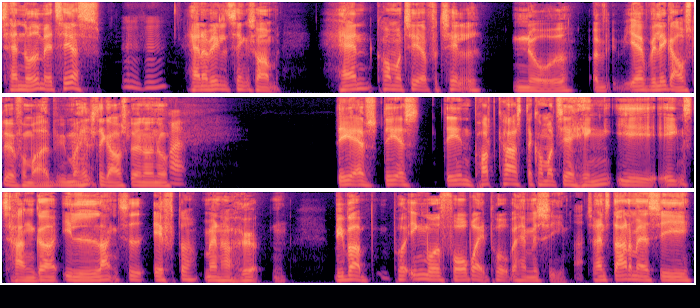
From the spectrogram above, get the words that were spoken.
Tag noget med til os. Mm-hmm. Han har virkelig tænkt sig om, han kommer til at fortælle noget. Og jeg vil ikke afsløre for meget. Vi må helst ikke afsløre noget nu. Nej. Det er, det, er, det er en podcast, der kommer til at hænge i ens tanker i lang tid efter, man har hørt den. Vi var på ingen måde forberedt på, hvad han vil sige. Så han starter med at sige,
